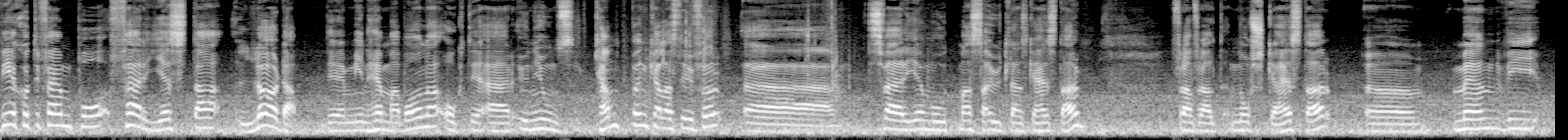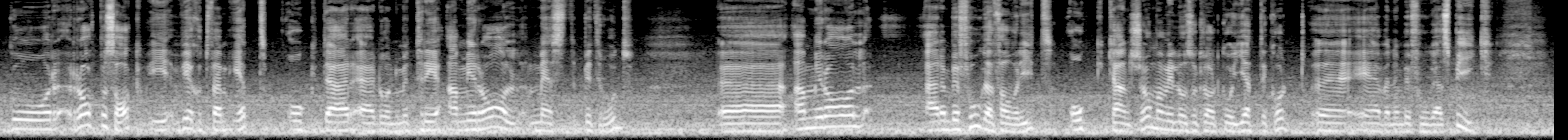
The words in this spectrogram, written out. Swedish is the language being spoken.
V75 på Färjestad lördag. Det är min hemmabana och det är Unionskampen kallas det ju för. Eh, Sverige mot massa utländska hästar. Framförallt norska hästar. Eh, men vi går rakt på sak i V75 1 och där är då nummer 3, Amiral mest betrodd. Eh, Amiral är en befogad favorit och kanske om man vill då såklart gå jättekort eh, även en befogad spik.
